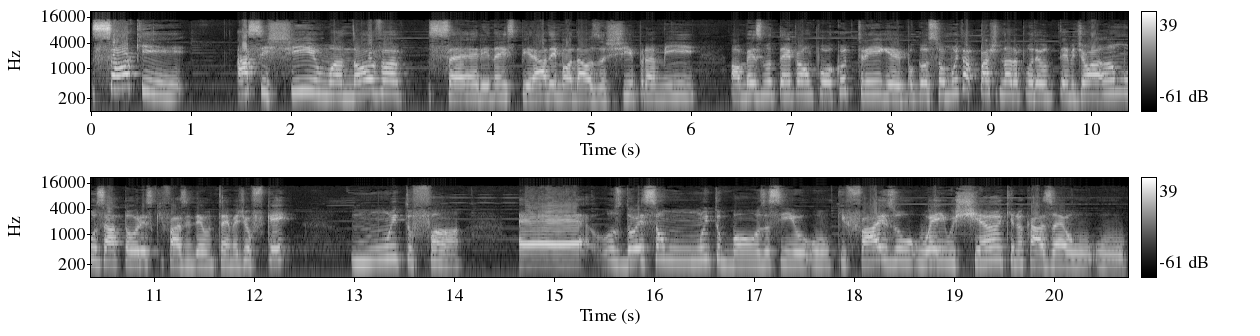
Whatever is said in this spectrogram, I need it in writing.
Só que assistir uma nova série, né, inspirada em Modal Zushi, para mim, ao mesmo tempo é um pouco trigger, porque eu sou muito apaixonada por The Untamed, eu amo os atores que fazem The Untamed, eu fiquei muito fã. É, os dois são muito bons, assim, o, o que faz o Wei Wuxian, que no caso é o, o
